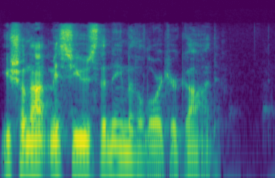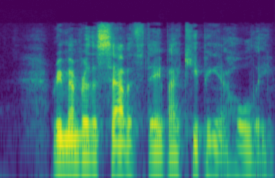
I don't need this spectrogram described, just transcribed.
You shall not misuse the name of the Lord your God. Remember the Sabbath day by keeping it holy.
